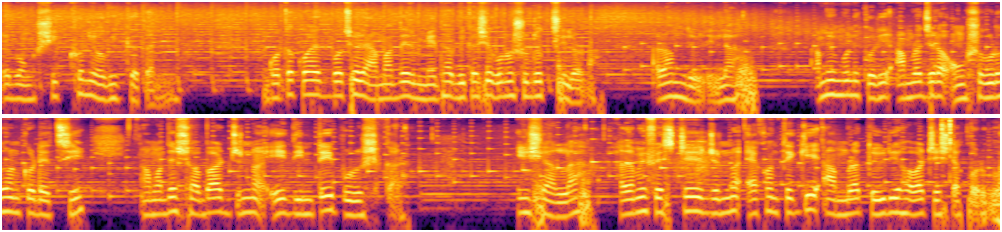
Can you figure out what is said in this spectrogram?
এবং শিক্ষণীয় অভিজ্ঞতা নিয়ে। গত কয়েক বছরে আমাদের মেধা বিকাশে কোনো সুযোগ ছিল না। আলহামদুলিল্লাহ। আমি মনে করি আমরা যারা অংশগ্রহণ করেছি, আমাদের সবার জন্য এই দিনটাই পুরস্কার। ইনশাআল্লাহ, আগামী ফেস্টের জন্য এখন থেকে আমরা তৈরি হওয়ার চেষ্টা করব।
